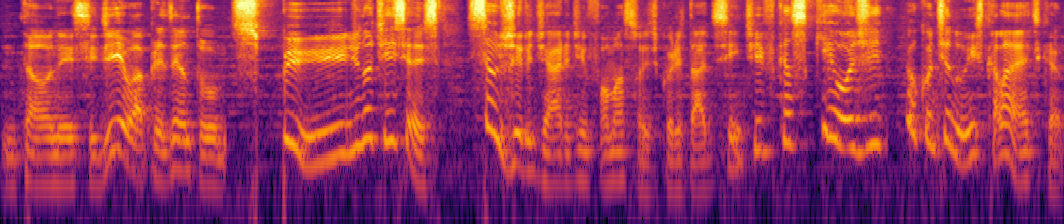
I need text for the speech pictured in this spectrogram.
Então, nesse dia, eu apresento Speed Notícias, seu giro diário de informações e curiosidades científicas, que hoje eu continuo em escala ética.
